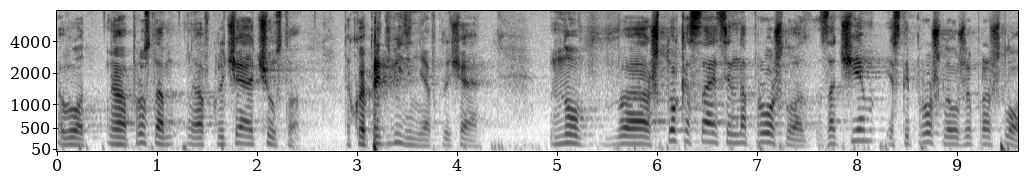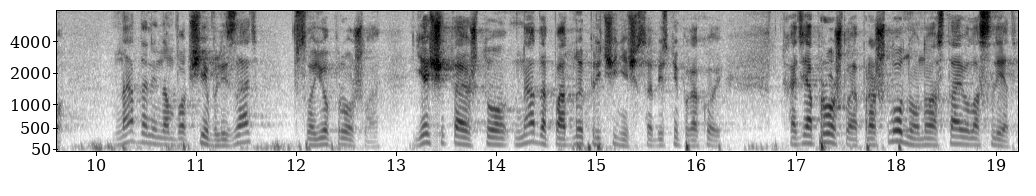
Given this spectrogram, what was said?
Вот. А, просто а, включая чувство, такое предвидение включая. Но в, что касательно прошлого, зачем, если прошлое уже прошло, надо ли нам вообще влезать в свое прошлое? Я считаю, что надо по одной причине, сейчас объясню по какой. Хотя прошлое прошло, но оно оставило след.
